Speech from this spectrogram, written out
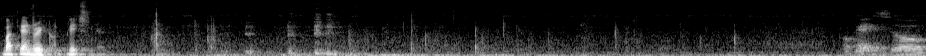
But Enrico, please. Okay, so.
